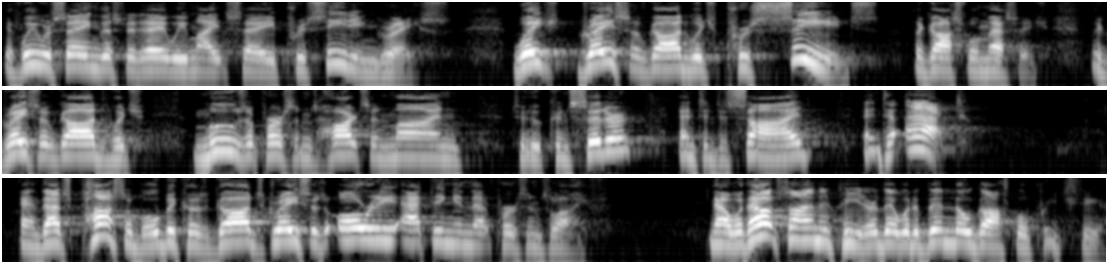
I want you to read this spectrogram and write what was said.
If we were saying this today, we might say preceding grace. Which, grace of God which precedes the gospel message. The grace of God which moves a person's hearts and mind to consider and to decide and to act. And that's possible because God's grace is already acting in that person's life. Now, without Simon Peter, there would have been no gospel preached here.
